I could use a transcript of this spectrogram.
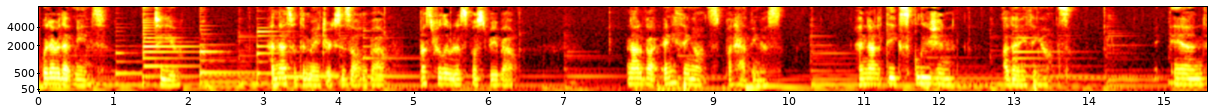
whatever that means to you. And that's what the Matrix is all about. That's really what it's supposed to be about. Not about anything else but happiness. And not at the exclusion of anything else. And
